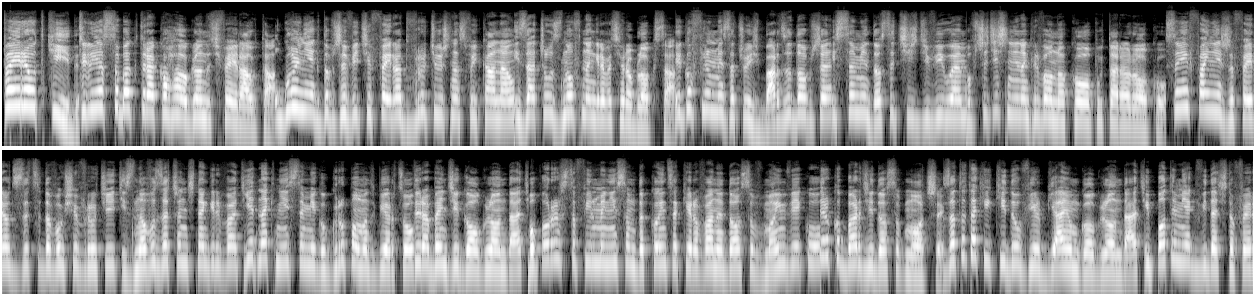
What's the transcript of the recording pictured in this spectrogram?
Fairout Kid, czyli osoba, która kocha oglądać Fairouta. Ogólnie, jak dobrze wiecie, Fairout wrócił już na swój kanał i zaczął znów nagrywać Robloxa. Jego filmy zaczęły iść bardzo dobrze i w sumie dosyć się zdziwiłem, bo przecież nie nagrywał na około półtora roku. W sumie fajnie, że Fairout zdecydował się wrócić i znowu zacząć nagrywać, jednak nie jestem jego grupą odbiorców, która będzie go oglądać, bo po prostu filmy nie są do końca kierowane do osób w moim wieku, tylko bardziej do osób młodszych. Za to takie kidy uwielbiają go oglądać i po tym jak widać to Fairout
